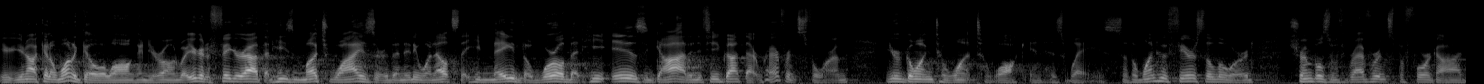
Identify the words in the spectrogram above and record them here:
You're not going to want to go along in your own way. You're going to figure out that he's much wiser than anyone else, that he made the world, that he is God. And if you've got that reverence for him, you're going to want to walk in his ways. So the one who fears the Lord trembles with reverence before God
